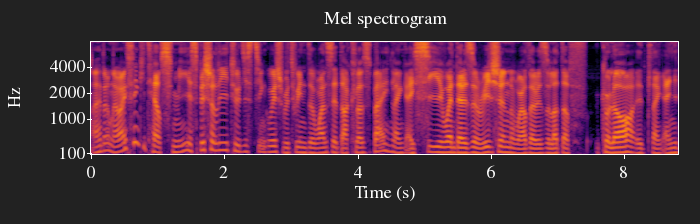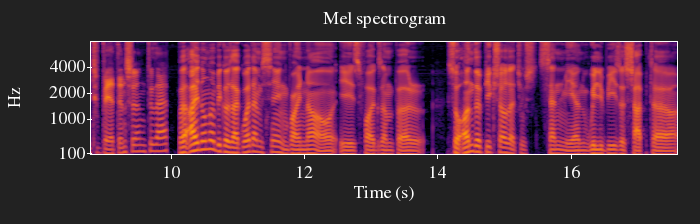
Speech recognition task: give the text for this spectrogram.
I don't know. I think it helps me, especially to distinguish between the ones that are close by. Like I see when there is a region where there is a lot of color, it's like I need to pay attention to that. But I don't know because like what I'm seeing right now is, for example, so on the picture that you send me and will be the chapter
